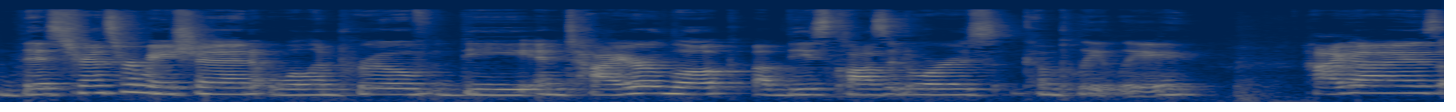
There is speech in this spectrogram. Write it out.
This transformation will improve the entire look of these closet doors completely. Hi guys,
